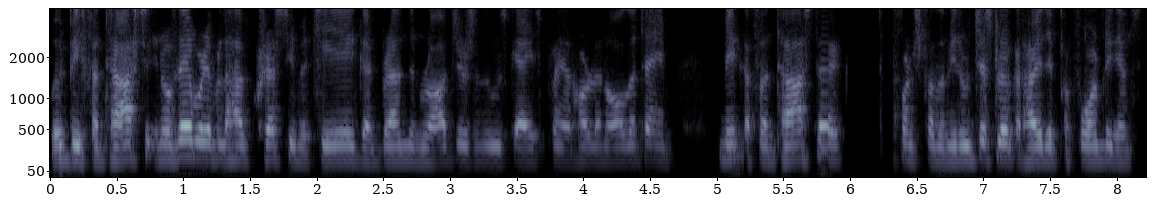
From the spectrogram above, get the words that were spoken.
would be fantastic. You know, if they were able to have Chrissy McKaigue and Brendan Rodgers and those guys playing hurling all the time, make a fantastic difference for them. You know, just look at how they performed against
